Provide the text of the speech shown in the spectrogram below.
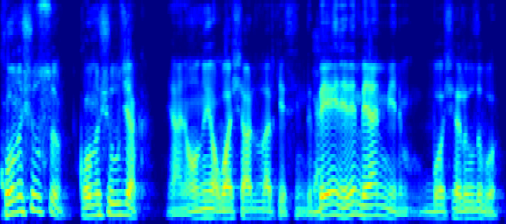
Konuşulsun. Konuşulacak. Yani onu başardılar kesinlikle. Gerçekten. Beğenelim beğenmeyelim. Başarıldı bu.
